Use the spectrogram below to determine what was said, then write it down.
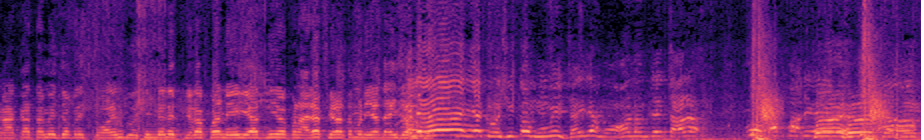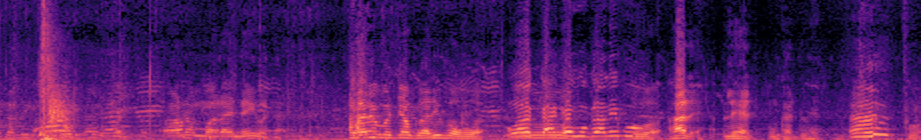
કાકા તમે જો પેલી ચોરીમ ડોસીને મેને ફેરા ફરા ને યાદ નહીં હોય પણ આર્યા ફેરા તમને યાદ આવી જાય જાય. એ ડોશી તો મૂવી જઈ લે મોહન અમદે તારા ઓ બાપા રે. હે, હે, કદી, કદી. આને મરાય નહીં હોતા અરે બચાવ ગરીબો હો ઓ કાકા મુ ગરીબુ હો. હારે લે હું ઊંઘા દો હેડ. હા?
